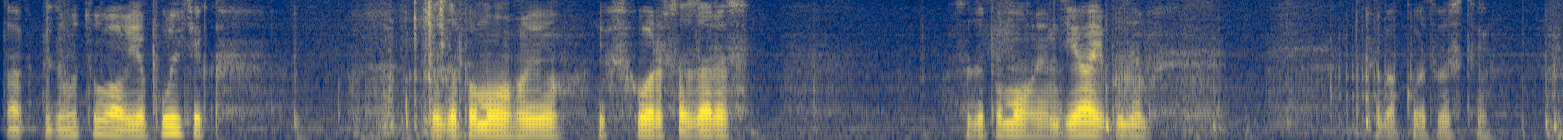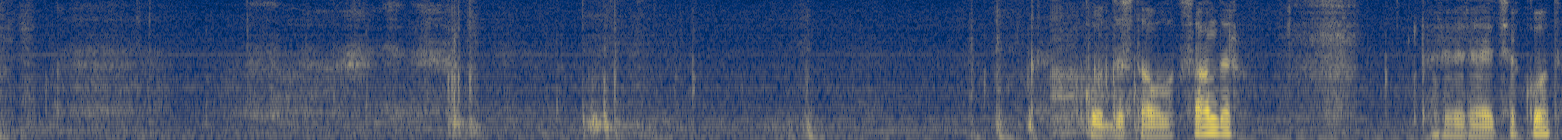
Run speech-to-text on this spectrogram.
Так, підготував я пультик за допомогою X-Horse. Зараз за допомогою MDI будемо треба код вести. Код достав Олександр. Перевіряється код.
